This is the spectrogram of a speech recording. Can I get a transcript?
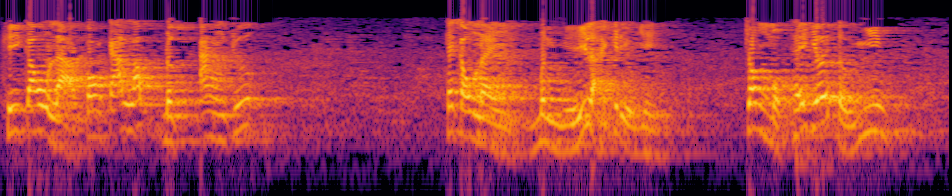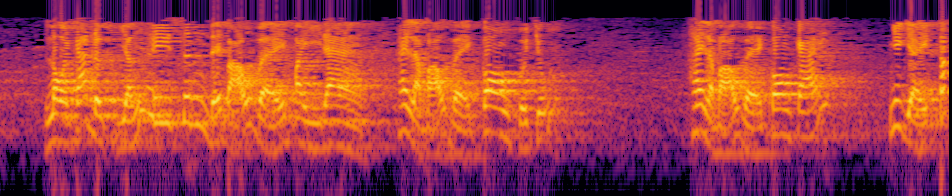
Khi câu là con cá lóc đực ăn trước. Cái câu này mình nghĩ lại cái điều gì? Trong một thế giới tự nhiên, loài cá đực vẫn hy sinh để bảo vệ bầy đàn hay là bảo vệ con của chúng, hay là bảo vệ con cái? Như vậy tất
